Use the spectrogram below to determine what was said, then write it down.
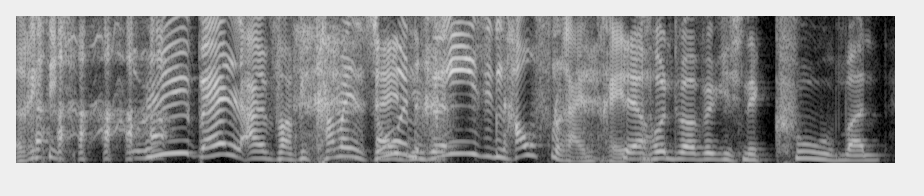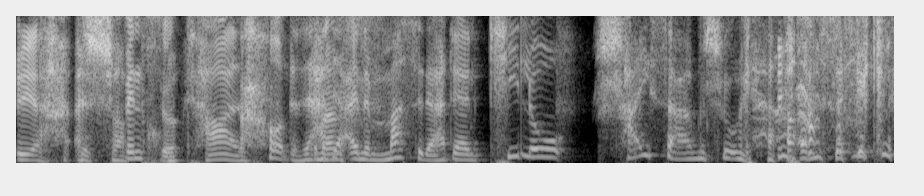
Richtig übel einfach. Wie kann man so Ey, einen riesen Haufen reintreten? Der Hund war wirklich eine Kuh, Mann. ja, Das war spinnst du. brutal. Und- Also er und hat ja dann- eine Masse, der hat ja ein Kilo Scheiße am Schuh gehabt. Also wirklich,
